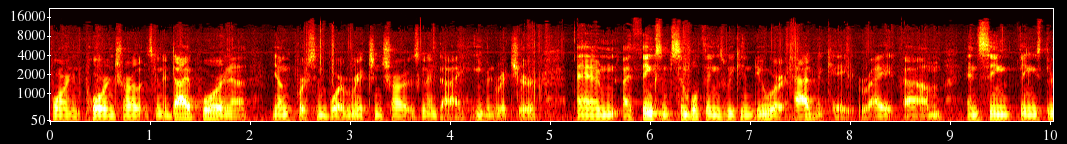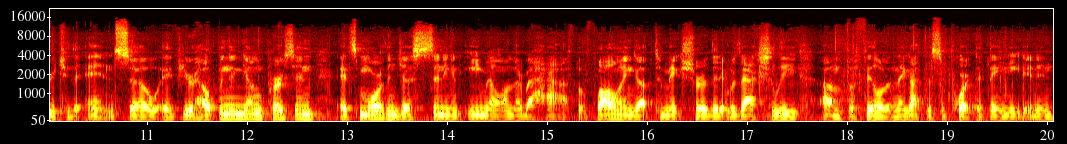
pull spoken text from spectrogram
born poor in Charlotte is going to die poor, and a young person born rich in Charlotte is going to die even richer. And I think some simple things we can do are advocate, right? Um, and seeing things through to the end. So if you're helping a young person, it's more than just sending an email on their behalf, but following up to make sure that it was actually um, fulfilled and they got the support that they needed. And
